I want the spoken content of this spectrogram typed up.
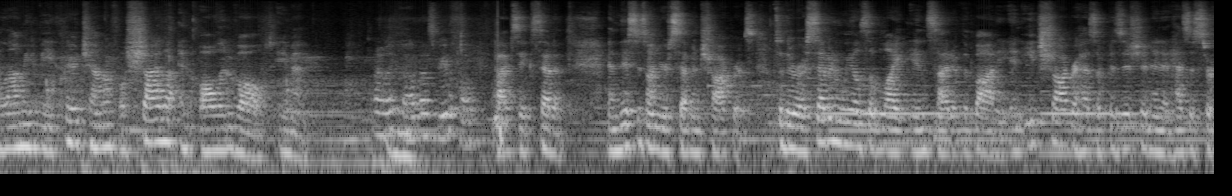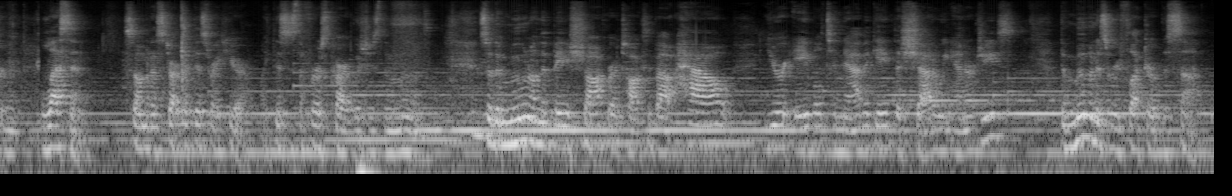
Allow me to be a clear channel for Shyla and all involved. Amen I like that. That's beautiful. five, six, seven. And this is on your seven chakras. So there are seven wheels of light inside of the body, and each chakra has a position and it has a certain lesson. So I'm going to start with this right here. Like this is the first card, which is the moon. So the moon on the base chakra talks about how you're able to navigate the shadowy energies. The moon is a reflector of the sun.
